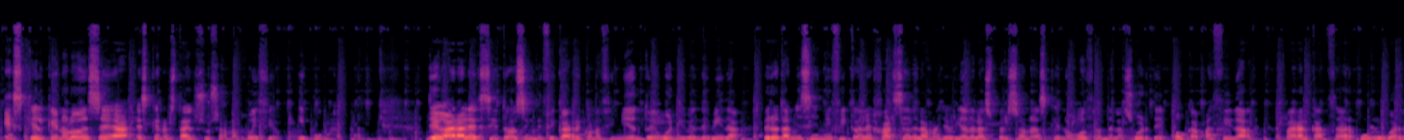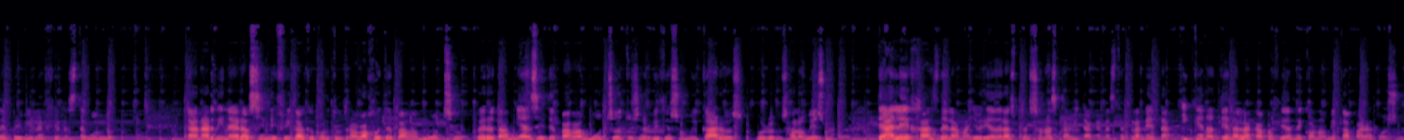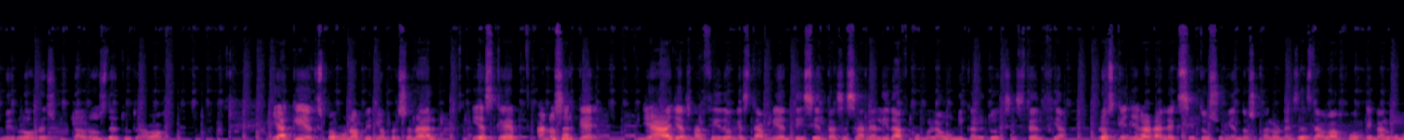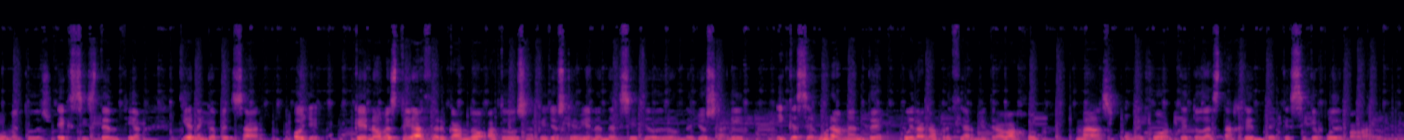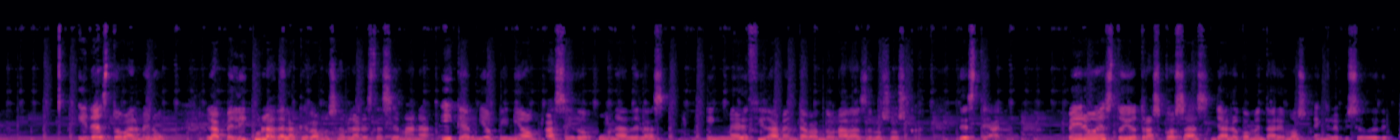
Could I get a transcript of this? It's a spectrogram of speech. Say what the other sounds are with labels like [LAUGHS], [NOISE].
Es que el que no lo desea es que no está en su sano juicio, y punto. Llegar al éxito significa reconocimiento y buen nivel de vida, pero también significa alejarse de la mayoría de las personas que no gozan de la suerte o capacidad para alcanzar un lugar de privilegio en este mundo. Ganar dinero significa que por tu trabajo te pagan mucho, pero también si te pagan mucho tus servicios son muy caros, volvemos a lo mismo. Te alejas de la mayoría de las personas que habitan en este planeta y que no tienen la capacidad económica para consumir los resultados de tu trabajo. Y aquí expongo una opinión personal, y es que a no ser que ya hayas nacido en este ambiente y sientas esa realidad como la única de tu existencia, los que llegan al éxito subiendo escalones desde abajo en algún momento de su existencia tienen que pensar, oye, que no me estoy acercando a todos aquellos que vienen del sitio de donde yo salí y que seguramente puedan apreciar mi trabajo más o mejor que toda esta gente que sí que puede pagarlo. Y de esto va el menú, la película de la que vamos a hablar esta semana y que en mi opinión ha sido una de las inmerecidamente abandonadas de los Oscars de este año. Pero esto y otras cosas ya lo comentaremos en el episodio de,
